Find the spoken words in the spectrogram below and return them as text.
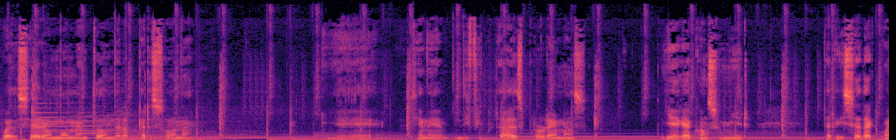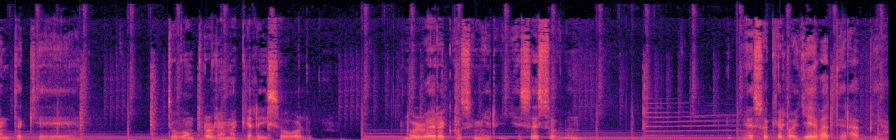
puede ser un momento donde la persona eh, tiene dificultades, problemas, llega a consumir y se da cuenta que tuvo un problema que le hizo volver a consumir. Y es eso, eso que lo lleva a terapia,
